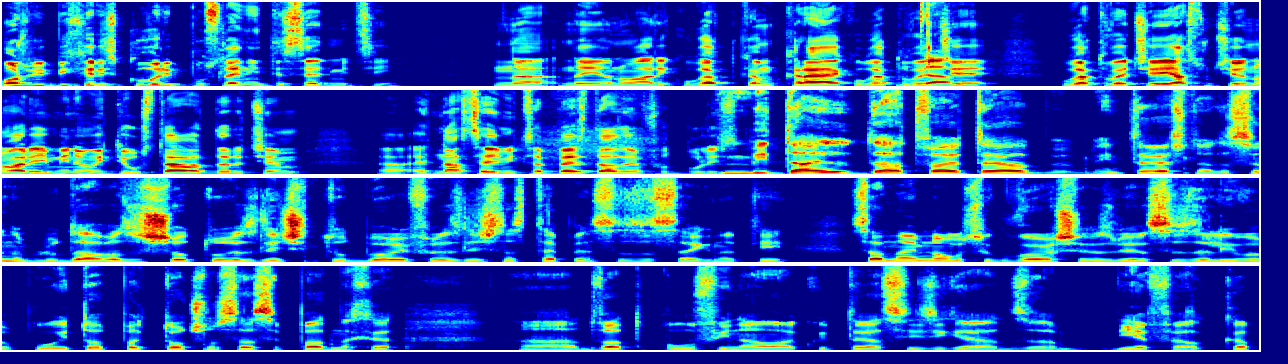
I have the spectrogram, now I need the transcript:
Може би биха рискували последните седмици на, на януари, когато, към края, когато вече, да. когато вече е ясно, че януари е минал и ти остават, да речем, една седмица без даден футболист. Ми да, да, това е трябва. Интересно е да се наблюдава, защото различните отбори в различна степен са засегнати. Сега най-много се говореше, разбира се, за Ливърпул и то пък точно сега се паднаха а, двата полуфинала, които трябва да се изиграят за EFL Cup,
